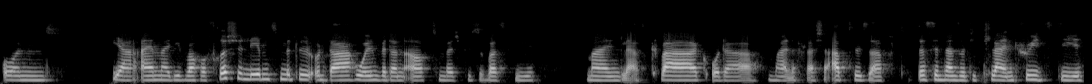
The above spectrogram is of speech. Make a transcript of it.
und ja, einmal die Woche frische Lebensmittel und da holen wir dann auch zum Beispiel sowas wie mal ein Glas Quark oder mal eine Flasche Apfelsaft. Das sind dann so die kleinen Treats, die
